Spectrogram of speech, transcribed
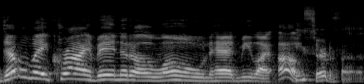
Devil May Cry and Bayonetta alone had me like, oh, He's certified.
